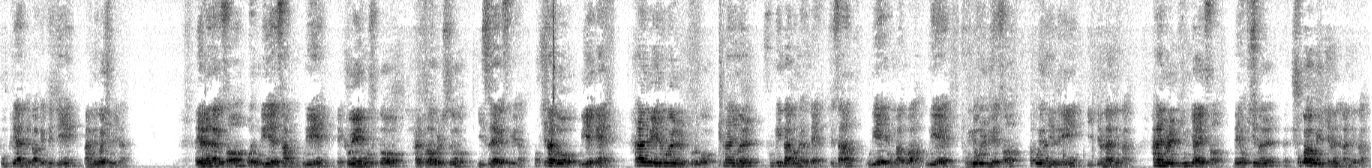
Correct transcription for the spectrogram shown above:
부패한 일밖에 되지 않는 것입니다. 이런 맥락에서 오늘 우리의 삶, 우리 교회의 모습도 잘 돌아볼 수 있어야겠습니다. 혹시라도 우리에게 하나님의 이름을 부르고 하나님을 섬긴다고는 하는데 실상 우리의 욕망과 우리의 정욕을 위해서 하고 있는 일들이 있지는 않는가? 하나님을 빙자해서 내 욕심을 추구하고 있지는 않는가?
